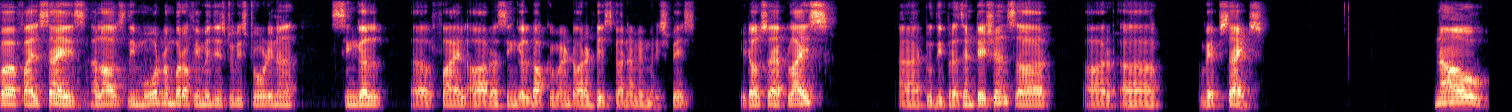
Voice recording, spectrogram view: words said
uh, file size allows the more number of images to be stored in a single uh, file or a single document or a disk on a memory space. It also applies uh, to the presentations or or uh, websites. Now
